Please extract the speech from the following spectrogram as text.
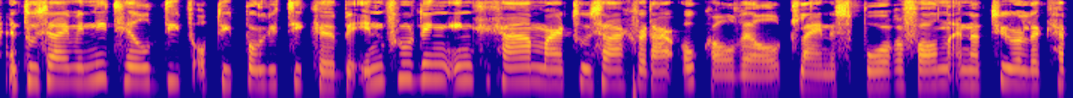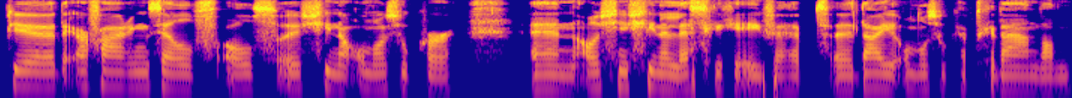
En toen zijn we niet heel diep op die politieke beïnvloeding ingegaan, maar toen zagen we daar ook al wel kleine sporen van. En natuurlijk heb je de ervaring zelf als uh, China-onderzoeker. En als je in China lesgegeven hebt, uh, daar je onderzoek hebt gedaan, dan,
